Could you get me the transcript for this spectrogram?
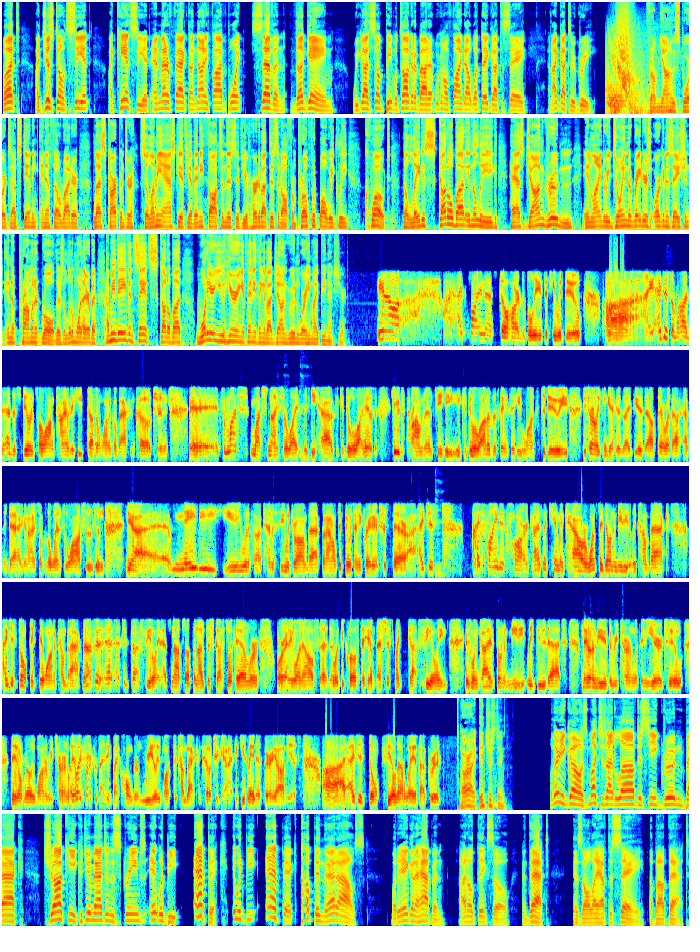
But I just don't see it. I can't see it. And matter of fact, on 95.7, the game, we got some people talking about it. We're going to find out what they got to say, and I got to agree. From Yahoo Sports, outstanding NFL writer Les Carpenter. So let me ask you if you have any thoughts on this, if you've heard about this at all from Pro Football Weekly. Quote, the latest scuttlebutt in the league has Jon Gruden in line to rejoin the Raiders organization in a prominent role. There's a little more there, but I mean, they even say it's scuttlebutt. What are you hearing, if anything, about Jon Gruden, where he might be next year? You know, I find that still hard to believe that he would do. Uh, I, I just have had, had this feeling for a long time that he doesn't want to go back and coach, and it's a much much nicer life that he has. He can do a lot. He has a huge prominence. He he, he can do a lot of the things that he wants to do. He he certainly can get his ideas out there without having to agonize over the wins and losses. And yeah, maybe you, you would have thought Tennessee would draw him back, but I don't think there was any great interest there. I, I just I find it hard. Guys like him and Cowher, once they don't immediately come back, I just don't think they want to come back. Now, that's a, that's a gut feeling. That's not something I've discussed with him or or anyone else that, that would be close to him. That's just my gut feeling. Is when guys don't immediately do that, they don't immediately return within a year or two. They don't really want to return. Like, like for instance, I think Mike Holmgren really wants to come back and coach again. I think he's made it very obvious. Uh, I, I just don't feel that way about Gruden. All right, interesting. Well, there you go. As much as I'd love to see Gruden back, Chucky, could you imagine the screams? It would be epic. It would be epic up in that house. But it ain't going to happen. I don't think so. And that is all I have to say about that.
